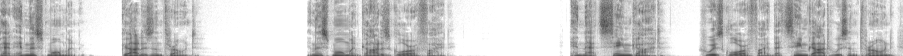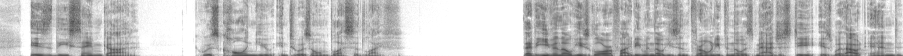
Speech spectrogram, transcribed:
that in this moment, God is enthroned. In this moment, God is glorified. And that same God who is glorified, that same God who is enthroned, is the same God who is calling you into his own blessed life. That even though he's glorified, even though he's enthroned, even though his majesty is without end,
